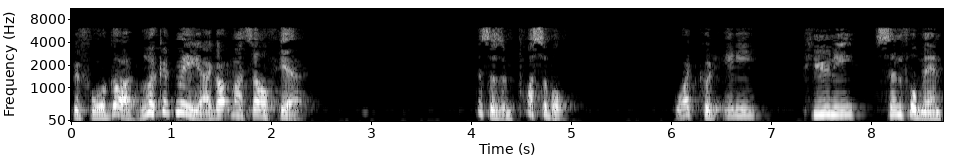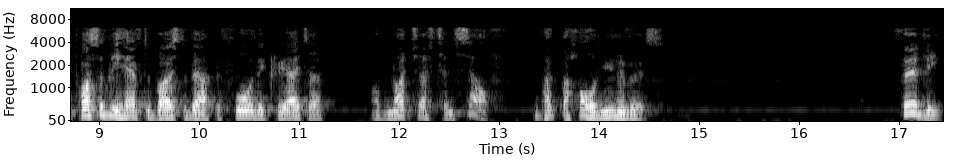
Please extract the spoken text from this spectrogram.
before God. Look at me, I got myself here. This is impossible. What could any puny, sinful man possibly have to boast about before the creator of not just himself, but the whole universe? Thirdly,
